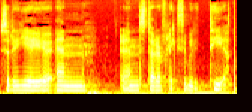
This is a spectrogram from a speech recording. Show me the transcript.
Så det ger ju en en större flexibilitet.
